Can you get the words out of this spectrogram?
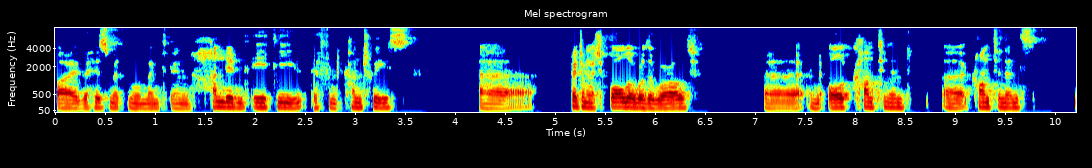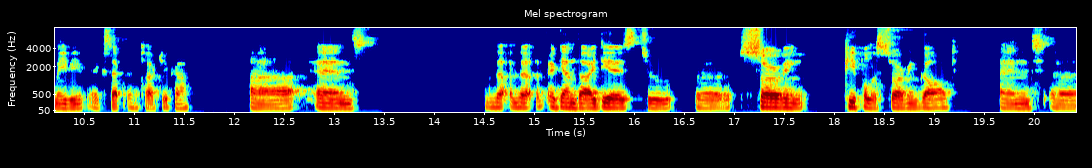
by the hizmet movement in 180 different countries uh, pretty much all over the world uh, in all continent uh, continents, maybe except Antarctica. Uh, and the, the, again, the idea is to Uh, serving people is serving God, and uh,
